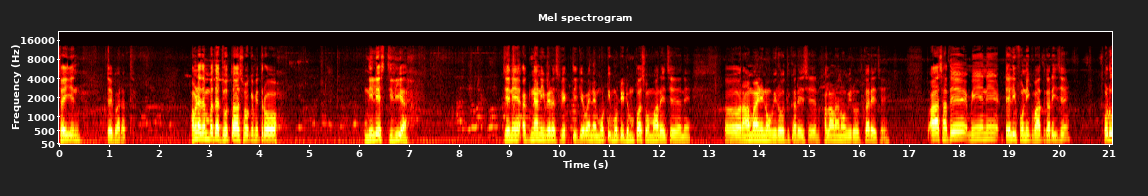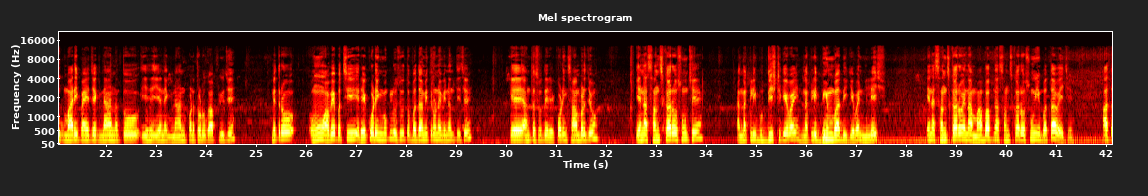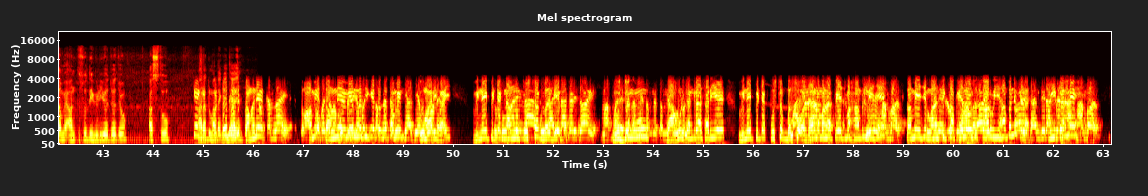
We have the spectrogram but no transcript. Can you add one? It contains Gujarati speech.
જય હિન્દ, જય ભારત. હમણાં તમે બધા જોતા હશો કે મિત્રો, નિલેશ ઝીલિયા જેને અજ્ઞાની વેરસ વ્યક્તિ કહેવાય ને, મોટી મોટી ડંપાસો મારે છે અને રામાયણનો વિરોધ કરે છે અને ફલાણાનો વિરોધ કરે છે. તો આ સાથે મેં એને ટેલિફોનિક વાત કરી છે. થોડુંક મારી પાસે જે જ્ઞાન હતું, એ એને જ્ઞાન પણ થોડુંક આપ્યું છે. મિત્રો, હું હવે પછી રેકોર્ડિંગ મોકલું છું, તો બધા મિત્રોને વિનંતી છે. કે અંત સુધી રેકોર્ડિંગ સાંભળજો. એના સંસ્કારો શું છે? આ નકલી બુદ્ધિસ્ટ કહેવાય નકલી ભીમવાદી કહેવાય નિલેશ. એના સંસ્કારો એના મા બાપના સંસ્કારો શું એ બતાવે છે? આ તમે અંત સુધી વીડિયો જોજો. અસ્તુ ભારત માટે માતા. તમને અમે તમને અમે એમ નથી કહેતો તમે મારી ભાઈ વિનય પિટક નામનું પુસ્તક બુદ્ધનું રાહુલ શંકરાચાર્ય વિનય પિટક પુસ્તક બસો અઢાર સાંભળ. નંબરના પેજમાં સાંભળી લેજે. તમે જે માનસિકતા ફેલાવો છો તારું ઈ પણ પેલા ઈ કર ને.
